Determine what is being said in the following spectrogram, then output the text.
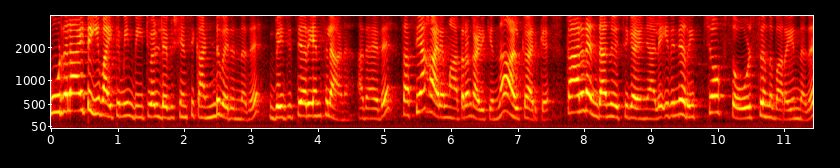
കൂടുതലായിട്ട് ഈ വൈറ്റമിൻ ബി ട്വൽവ് ഡെഫിഷ്യൻസി കണ്ടുവരുന്നത് വെജിറ്റേറിയൻസിലാണ് അതായത് സസ്യാഹാരം മാത്രം കഴിക്കുന്ന ആൾക്കാർക്ക്. കാരണം എന്താണെന്ന് വെച്ച് കഴിഞ്ഞാൽ ഇതിന്റെ റിച്ച് ഓഫ് സോഴ്സ് എന്ന് പറയുന്നത്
